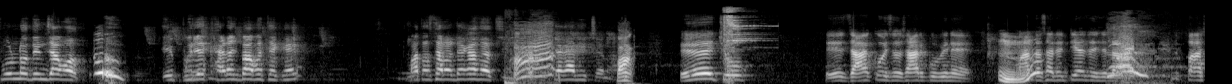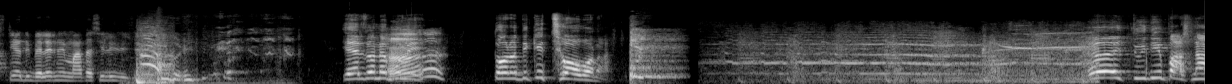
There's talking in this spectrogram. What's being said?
পনেরো দিন যাবত এই বুড়ে খাটাস বাবা থেকে মাথা ছাড়া টেকা যাচ্ছি টেকা দিচ্ছে না। এই চুপ। এ যা কইছো সার কবি নে মাথা সাড়ে টিয়া দিয়েছিল পাঁচ টিয়া দিয়ে বেলে মাথা সিলি দিছে। এর জন্য বলি তোর ওদিকে কিচ্ছু হব না। এই তুই দিয়ে পাস না।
